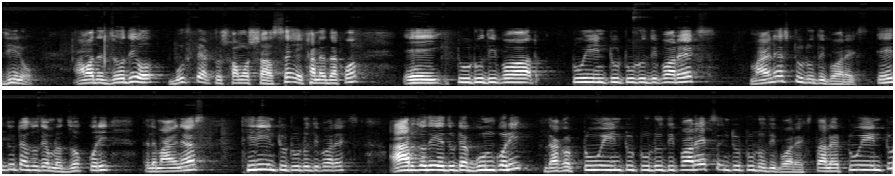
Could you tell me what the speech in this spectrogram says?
জিরো আমাদের যদিও বুঝতে একটু সমস্যা আছে, এখানে দেখো এই two to the power, two into two to the power x minus two to the power x. এই দুটা যদি আমরা যোগ করি, তাহলে minus three into two to the power x. আর যদি এই দুটা গুণ করি, দেখো two into two to the power x into two to the power x. তাহলে two into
